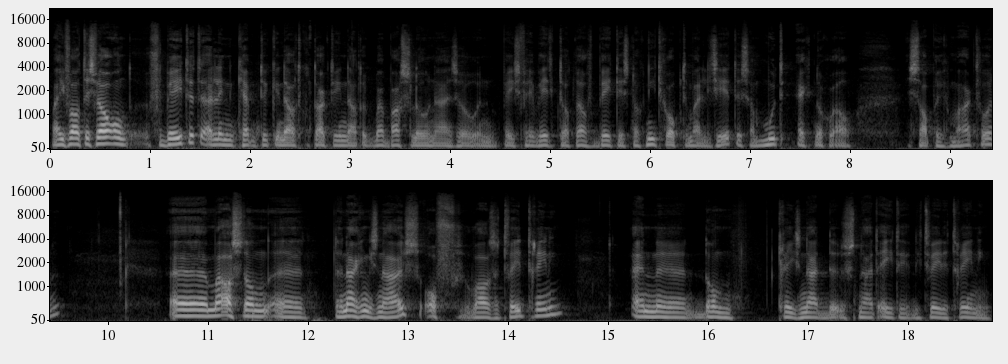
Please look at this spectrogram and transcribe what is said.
Maar in ieder geval, het is wel verbeterd. Alleen ik heb natuurlijk inderdaad contacten inderdaad ook bij Barcelona en zo. En PSV weet ik dat wel verbeterd is, nog niet geoptimaliseerd. Dus er moet echt nog wel stappen gemaakt worden. Uh, maar als ze dan, uh, daarna gingen ze naar huis of was het tweede training. En uh, dan kregen ze na, dus na het eten die tweede training.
